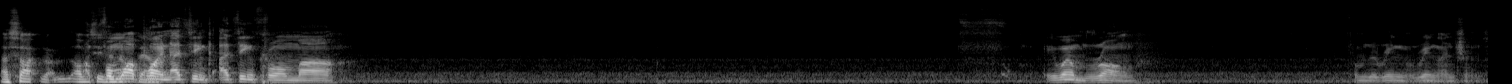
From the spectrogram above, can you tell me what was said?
Aside, obviously, from what point? I think I think from. Uh, it went wrong from the ring ring entrance.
